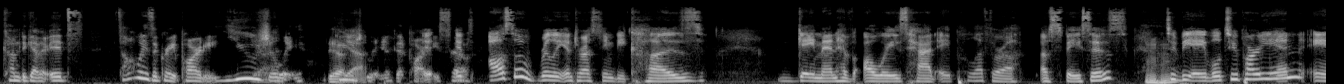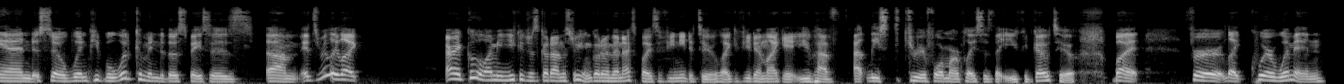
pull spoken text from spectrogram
come together it's it's always a great party. Usually Yeah. Yeah. usually a good party. It- so It's also really interesting because gay men have always had a plethora of spaces to be able to party in. And so when people would come into those spaces, um, it's really like, all right, cool. I mean, you could just go down the street and go to the next place if you needed to. Like, if you didn't like it, you have at least three or four more places that you could go to. But for like queer women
